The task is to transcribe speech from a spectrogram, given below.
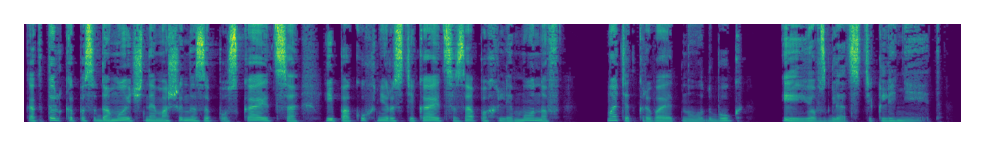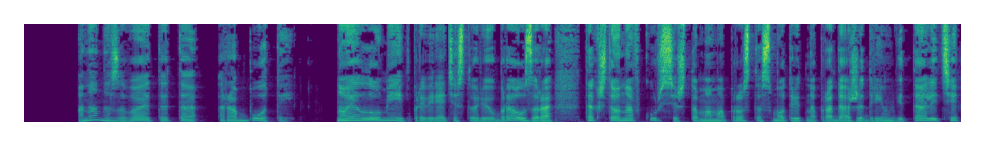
Как только посудомоечная машина запускается и по кухне растекается запах лимонов, мать открывает ноутбук, и ее взгляд стекленеет. Она называет это «работой», но Элла умеет проверять историю браузера, так что она в курсе, что мама просто смотрит на продажи Dream Vitality,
